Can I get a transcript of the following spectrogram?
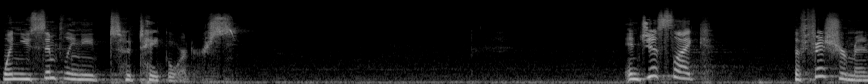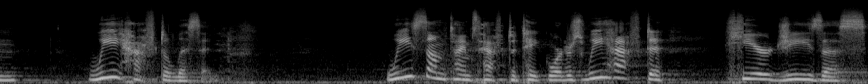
when you simply need to take orders. And just like the fishermen, we have to listen. We sometimes have to take orders. We have to hear Jesus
